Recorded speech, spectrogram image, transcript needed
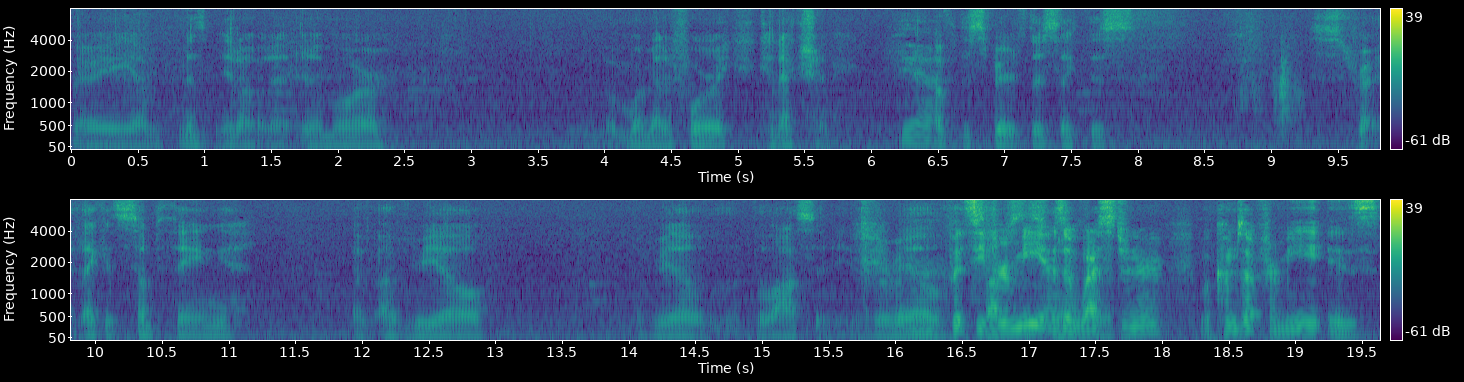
very um, mes- you know in a, in a more a more metaphoric connection Yeah. of the spirit. There's like this, stra- like it's something of, of real, of real velocity, the real. But see, for me as a. Westerner, what comes up for me is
